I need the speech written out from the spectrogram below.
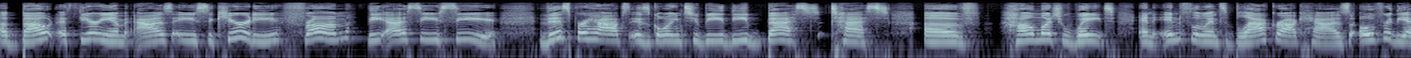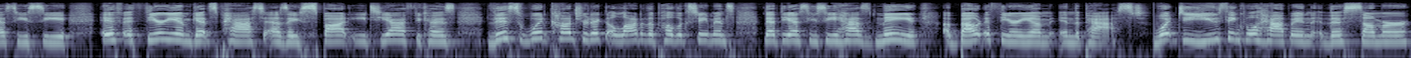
about Ethereum as a security from the SEC? This perhaps is going to be the best test of how much weight and influence BlackRock has over the SEC if Ethereum gets passed as a spot ETF, because this would contradict a lot of the public statements that the SEC has made about Ethereum in the past. What do you think will happen this summer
